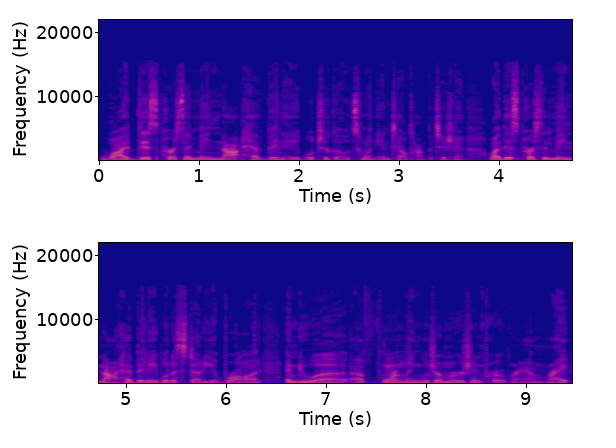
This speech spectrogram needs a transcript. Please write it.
why this person may not have been able to go to an Intel competition, why this person may not have been able to study abroad and do a, a foreign language immersion program, right?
